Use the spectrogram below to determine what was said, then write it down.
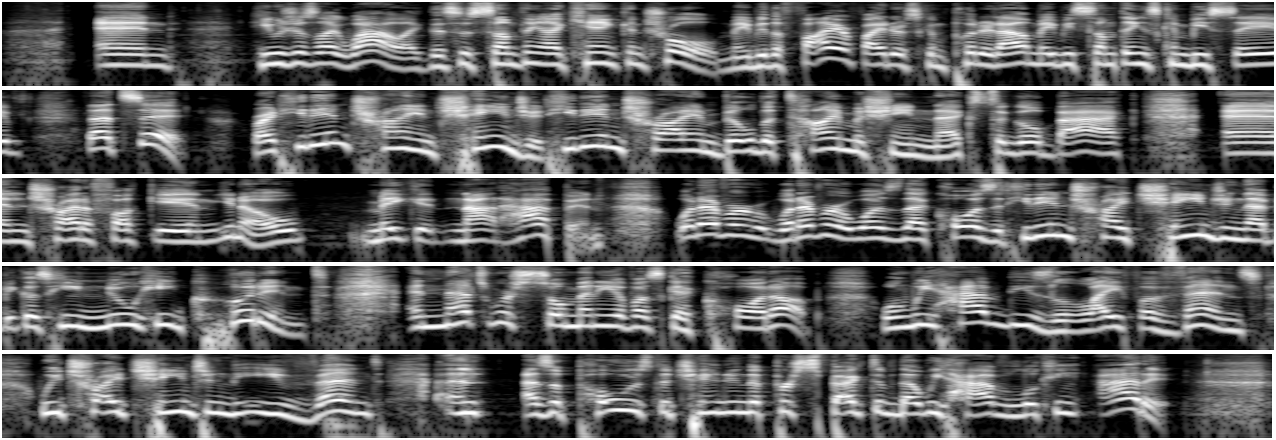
and he was just like, wow, like this is something I can't control. Maybe the firefighters can put it out. Maybe some things can be saved. That's it right? He didn't try and change it. He didn't try and build a time machine next to go back and try to fucking, you know, make it not happen. Whatever whatever it was that caused it, he didn't try changing that because he knew he couldn't. And that's where so many of us get caught up. When we have these life events, we try changing the event and as opposed to changing the perspective that we have looking at it.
